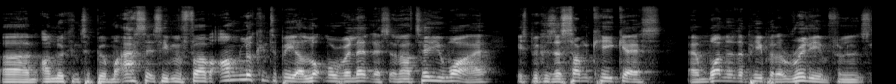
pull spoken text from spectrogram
Um, I'm looking to build my assets even further. I'm looking to be a lot more relentless, and I'll tell you why. It's because there's some key guests, and one of the people that really influenced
